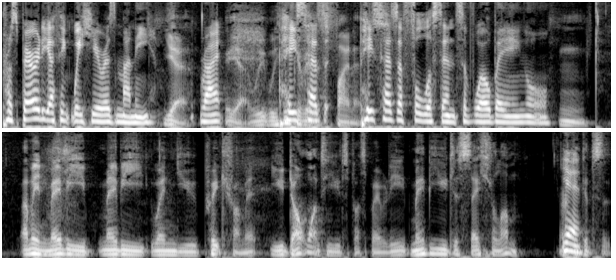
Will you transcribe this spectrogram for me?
prosperity. I think we hear as money. Yeah. right. Yeah, we- we think peace has as finance. peace has a fuller sense of well being, or I mean, maybe maybe when you preach from it, you don't want to use prosperity. Maybe you just say shalom. I Yeah. think it's a,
